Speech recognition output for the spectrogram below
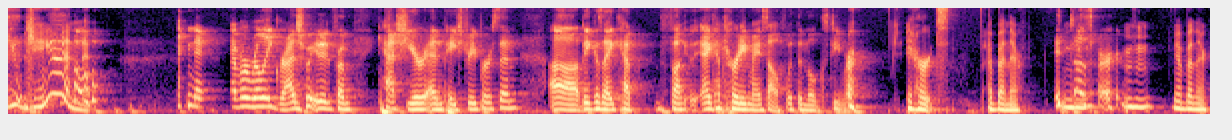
you can. I never really graduated from cashier and pastry person uh, because I kept fuck, I kept hurting myself with the milk steamer. It hurts. I've been there. It does hurt. Yeah, I've been there.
